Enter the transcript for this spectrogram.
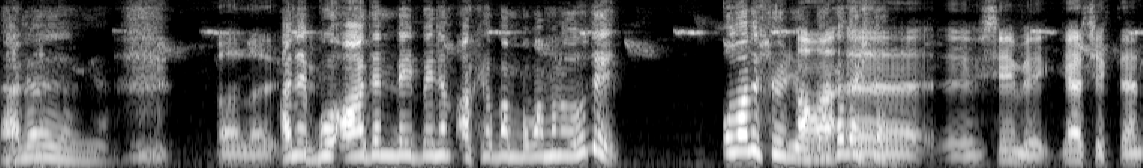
Daha ne önerim ya. Vallahi Hani bu Adem Bey benim akrabam babamın oğlu değil. Olanı söylüyorum ama arkadaşlar. eee, Hüseyin Bey gerçekten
